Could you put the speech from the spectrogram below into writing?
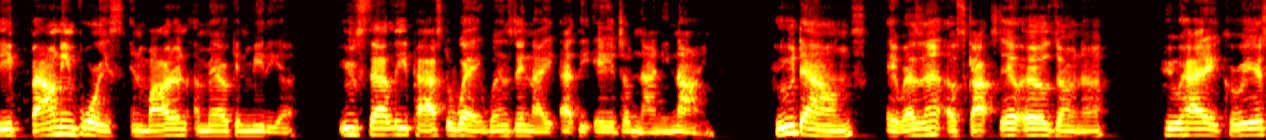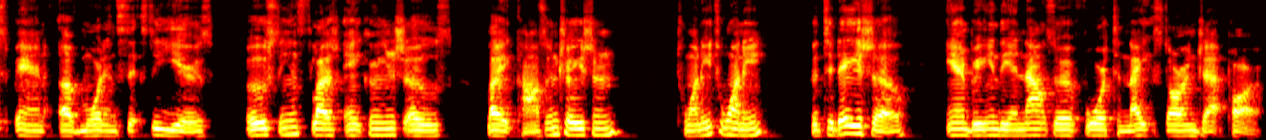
the founding voice in modern American media, who sadly passed away Wednesday night at the age of 99. Hugh Downs, a resident of Scottsdale, Arizona, who had a career span of more than 60 years, hosting slash anchoring shows like Concentration, 2020, The Today Show, and being the announcer for Tonight starring Jack Paar,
